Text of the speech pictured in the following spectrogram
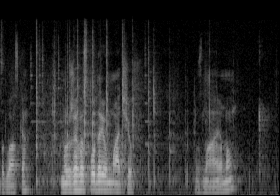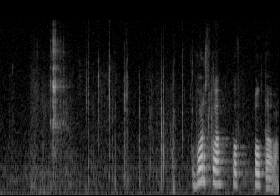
Будь ласка. Ми вже господарів матчів знаємо. Ворскла Полтава.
